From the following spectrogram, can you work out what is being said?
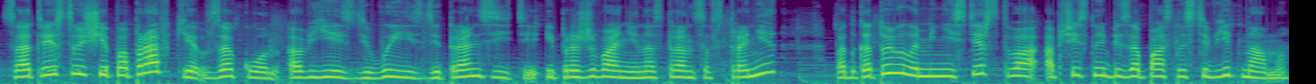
Соответствующие поправки в закон о въезде, выезде, транзите и проживании иностранцев в стране подготовило Министерство общественной безопасности Вьетнама.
